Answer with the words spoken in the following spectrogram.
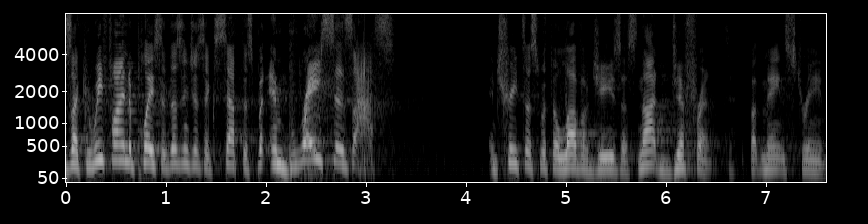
was like, can we find a place that doesn't just accept us, but embraces us and treats us with the love of Jesus? Not different, but mainstream.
